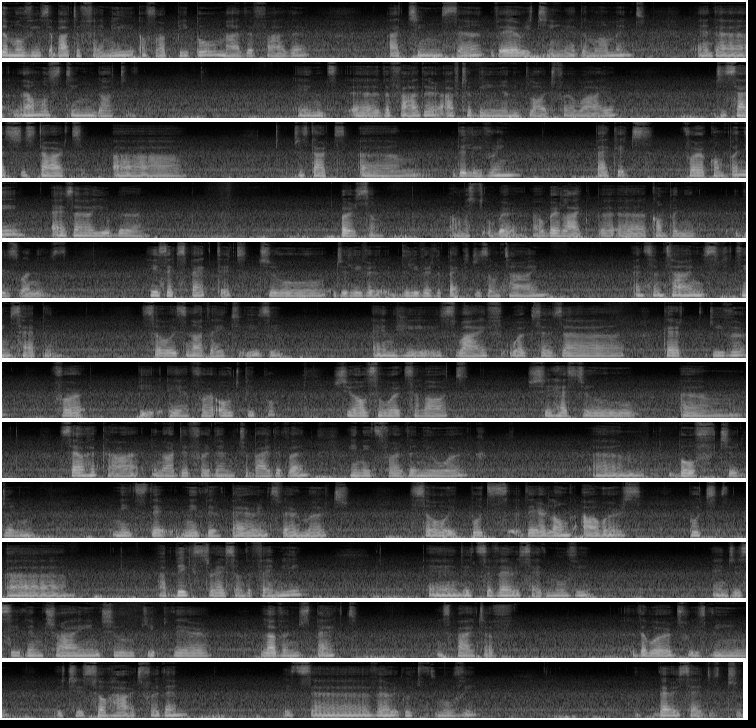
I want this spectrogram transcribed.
the movie is about a family of four people mother, father, a teen son, very teen at the moment, and uh, an almost teen daughter. And uh, the father, after being unemployed for a while, decides to start uh, to start um, delivering packages for a company as a Uber person, almost Uber Uber like uh, company. This one is. He's expected to deliver deliver the packages on time, and sometimes things happen, so it's not that easy. And his wife works as a caregiver for uh, for old people. She also works a lot. She has to um, sell her car in order for them to buy the van he needs for the new work. Um, both children needs their need their parents very much, so it puts their long hours puts uh, a big stress on the family, and it's a very sad movie. And you see them trying to keep their love and respect in spite of the world which being which is so hard for them. It's a very good movie. Very sad too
